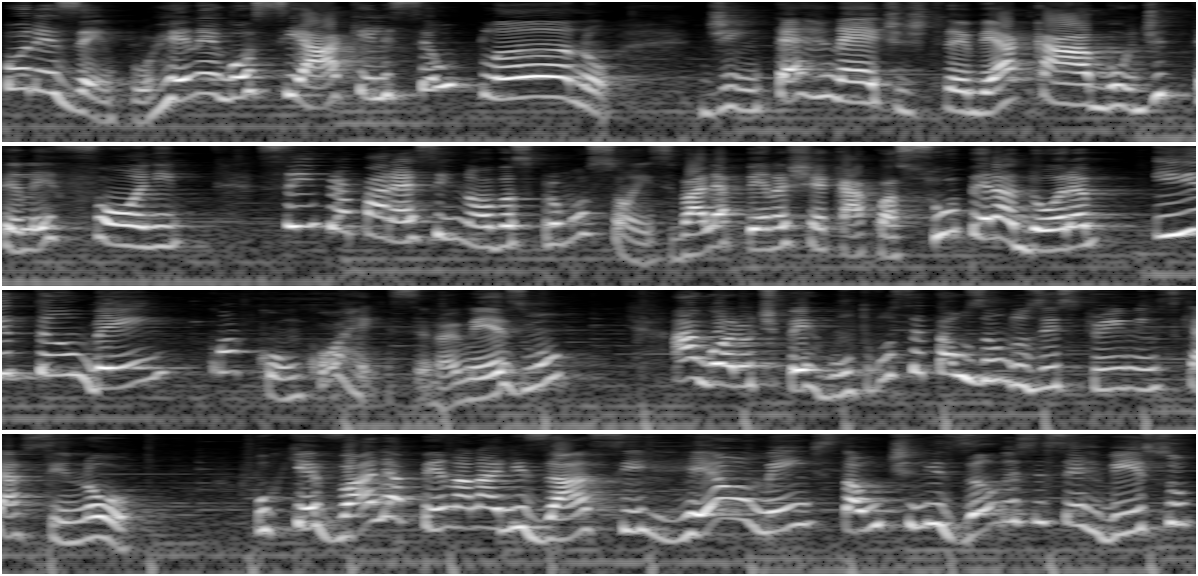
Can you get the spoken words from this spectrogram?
Por exemplo, renegociar aquele seu plano de internet, de TV a cabo, de telefone. Sempre aparecem novas promoções. Vale a pena checar com a sua operadora e também com a concorrência, não é mesmo? Agora eu te pergunto, você está usando os streamings que assinou? Porque vale a pena analisar se realmente está utilizando esse serviço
